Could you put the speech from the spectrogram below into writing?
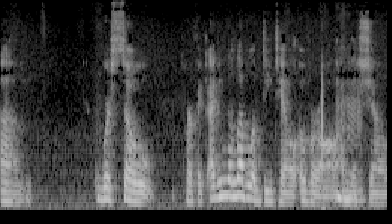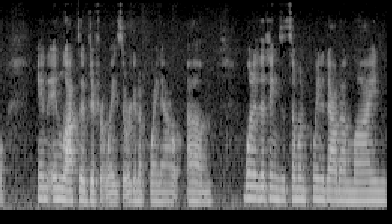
um, were so perfect. I mean, the level of detail overall on this mm-hmm. show, in in lots of different ways that we're going to point out. Um, one of the things that someone pointed out online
